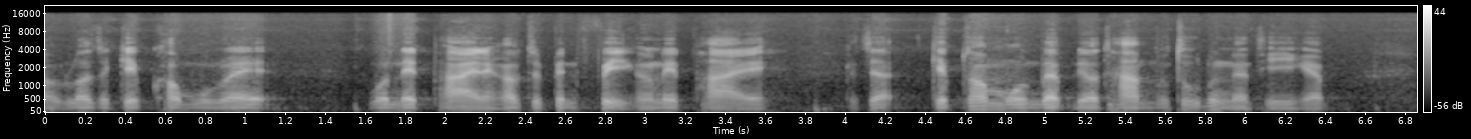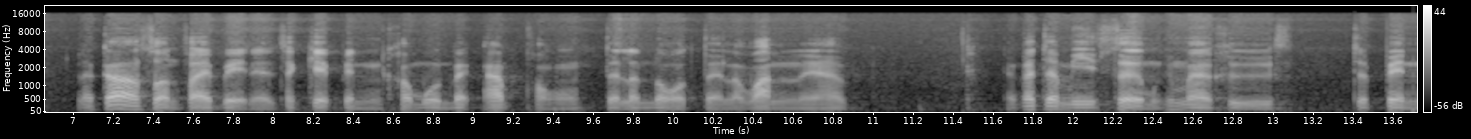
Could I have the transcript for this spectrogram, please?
ครับ เราจะเก็บข้อมูลไว้บน NETPIE นะครับ จะเป็น feed ของ NETPIE ก็จะเก็บข้อมูลแบบ real time ทุกๆหนึ่งนาทีครับ แล้วก็ส่วน Firebase เนี่ยจะเก็บเป็นข้อมูล backup ของแต่ละ node แต่ละวันเลยครับ แล้วก็จะมีเสริมขึ้นมาคือ จะเป็น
